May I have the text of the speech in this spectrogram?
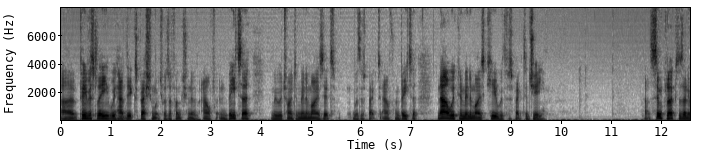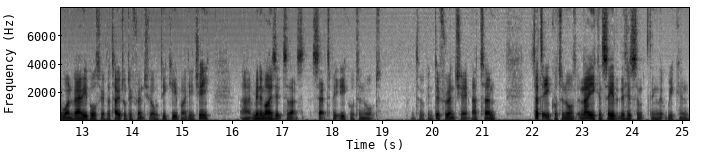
Uh, previously, we had the expression which was a function of alpha and beta, and we were trying to minimize it with respect to alpha and beta. Now we can minimize q with respect to g. That's simpler because there's only one variable, so we have the total differential dq by dg. Uh, minimize it so that's set to be equal to naught. And so we can differentiate that term set it equal to naught. And now you can see that this is something that we can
